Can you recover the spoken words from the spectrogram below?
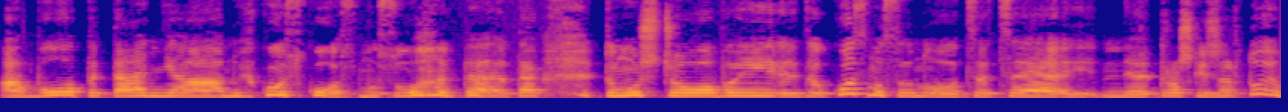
або питання ну, якогось космосу. Та, так, тому що ви космосу, ну це, це трошки жартую,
